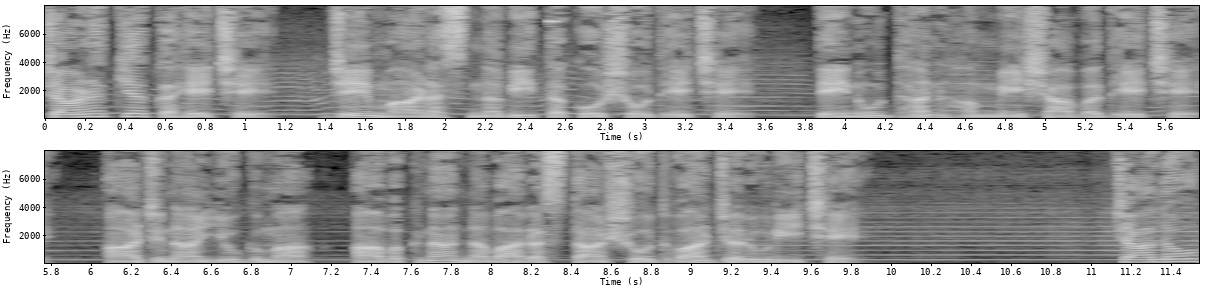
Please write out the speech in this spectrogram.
ચાણક્ય કહે છે, જે માણસ નવી તકો શોધે છે, તેનું ધન હંમેશા વધે છે. આજના યુગમાં આવકના નવા રસ્તા શોધવા જરૂરી છે. ચાલો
